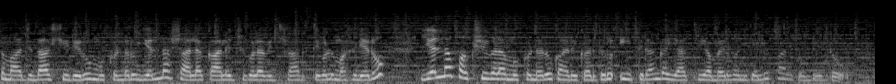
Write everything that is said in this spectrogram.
ಸಮಾಜದ ಹಿರಿಯರು, ಮುಖಂಡರು, ಎಲ್ಲ ಶಾಲಾ ಕಾಲೇಜುಗಳ ವಿದ್ಯಾರ್ಥಿಗಳು, ಮಹಿಳೆಯರು, ಎಲ್ಲ ಪಕ್ಷಗಳ ಮುಖಂಡರು, ಕಾರ್ಯಕರ್ತರು ಈ ತಿರಂಗ ಯಾತ್ರೆಯ ಮೆರವಣಿಗೆಯಲ್ಲಿ ಪಾಲ್ಗೊಂಡಿದ್ರು.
